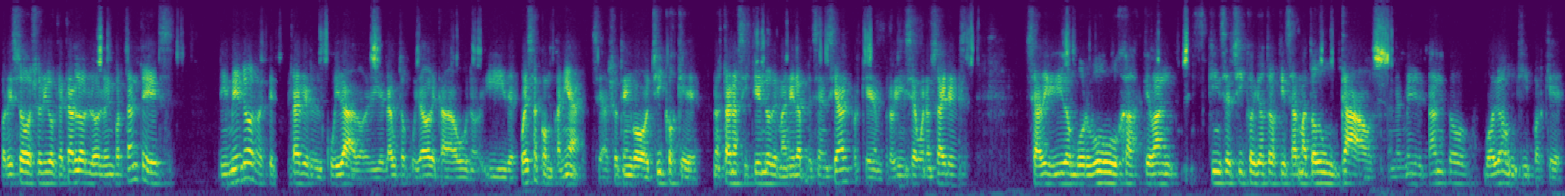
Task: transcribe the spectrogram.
Por eso yo digo que acá lo importante es primero respetar el cuidado y el autocuidado de cada uno y después acompañar. O sea, yo tengo chicos que no están asistiendo de manera presencial porque en provincia de Buenos Aires se ha dividido en burbujas, que van 15 chicos y otros que se arma todo un caos en el medio de tanto bolonqui porque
